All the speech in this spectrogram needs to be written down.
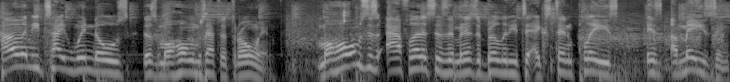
How many tight windows does Mahomes have to throw in? Mahomes' athleticism and his ability to extend plays is amazing.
